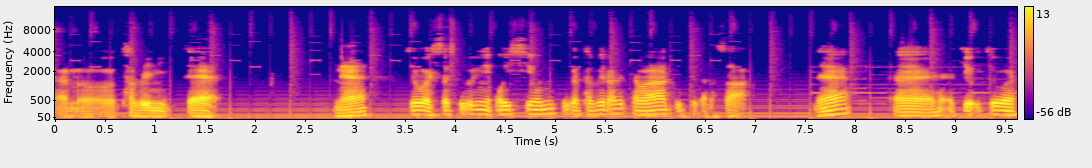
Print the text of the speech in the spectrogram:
あのー、食べに行って、ね。今日は久しぶりに美味しいお肉が食べられたわって言ってからさ、ね。えー、今日今日は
